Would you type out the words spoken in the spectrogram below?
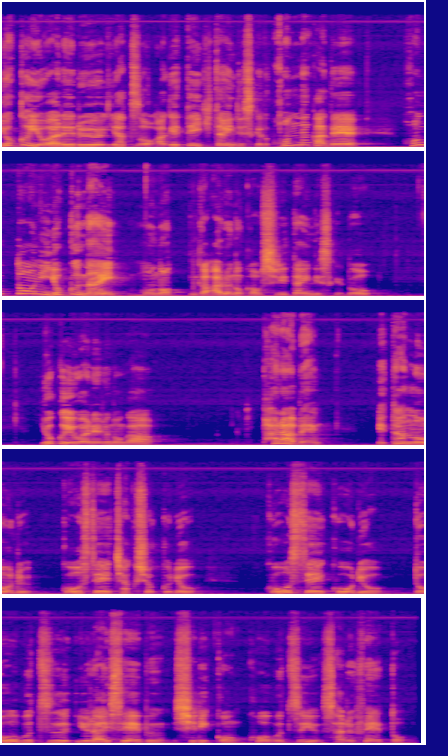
よく言われるやつを上げていきたいんですけどこの中で本当に良くないものがあるのかを知りたいんですけどよく言われるのがパラベンエタノール合成着色料合成香料動物由来成分シリコン鉱物油サルフェート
